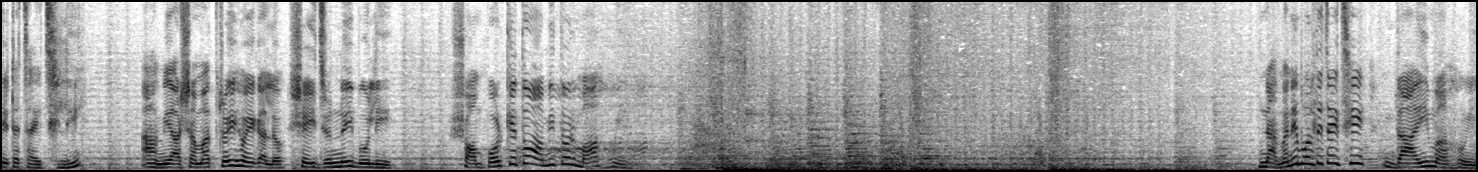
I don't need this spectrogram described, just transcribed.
যেটা চাইছিলি? আমি আসা মাত্রই হয়ে গেল সেই জন্যই বলি। সম্পর্কে তো আমি তোর মা হই। না মানে বলতে চাইছি দাই মা হই।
